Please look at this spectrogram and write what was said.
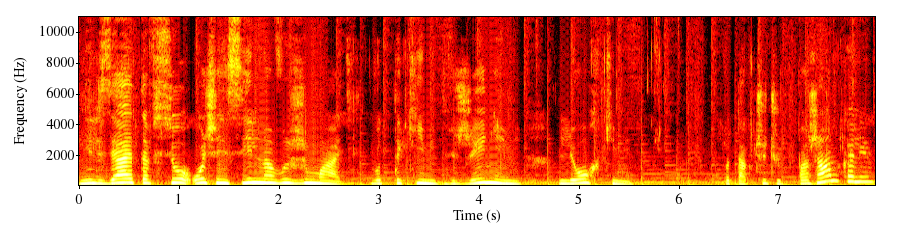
Нельзя это все очень сильно выжимать. Вот такими движениями, легкими. Вот так чуть-чуть пожамкали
